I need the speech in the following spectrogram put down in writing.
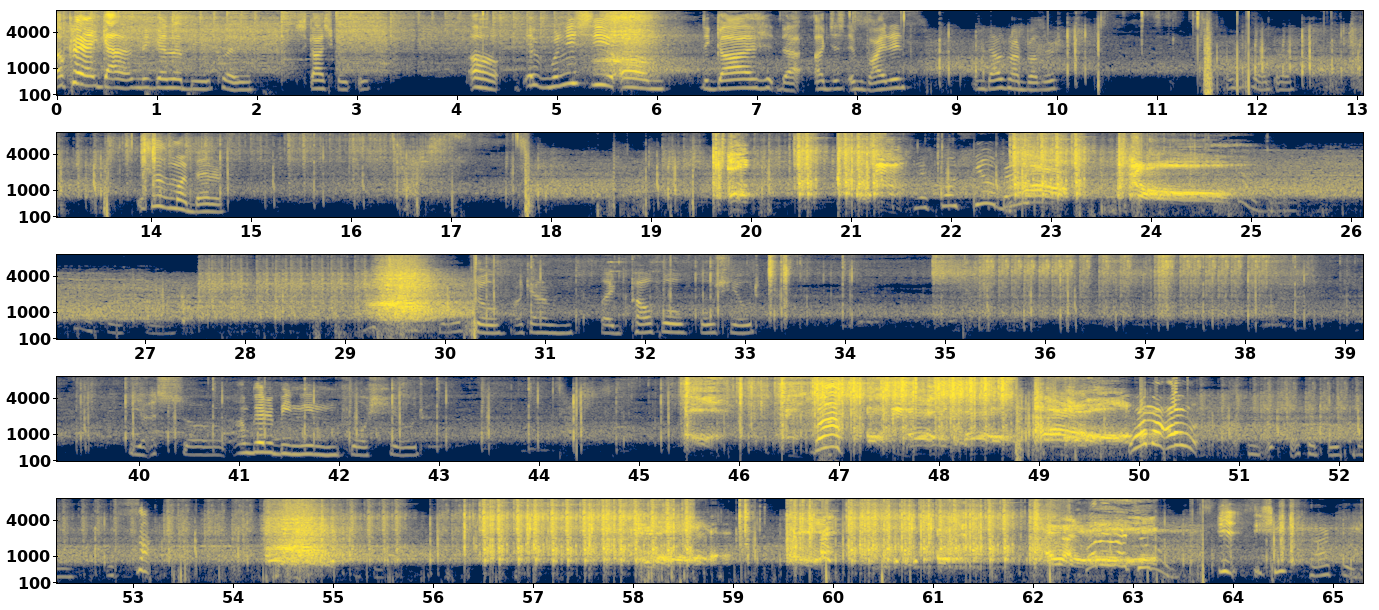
Okay, guys, we're gonna be playing skyscrapers. Oh, when you see um the guy that I just invited, and that was my brother. Oh my God. This is more better. So shield, bro. So I can like powerful full shield. Yes, so I'm gonna be needing full shield. Bro. He's a hacker.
